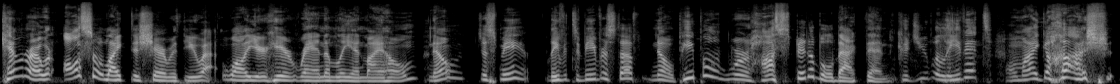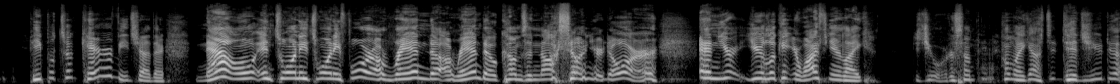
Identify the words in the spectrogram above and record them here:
counter. I would also like to share with you uh, while you're here randomly in my home. No, just me? Leave it to Beaver stuff? No, people were hospitable back then. Could you believe it? Oh my gosh. People took care of each other. Now in 2024, a rando, a rando comes and knocks on your door, and you're you look at your wife and you're like, did you order something? Oh my gosh, did, did you do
